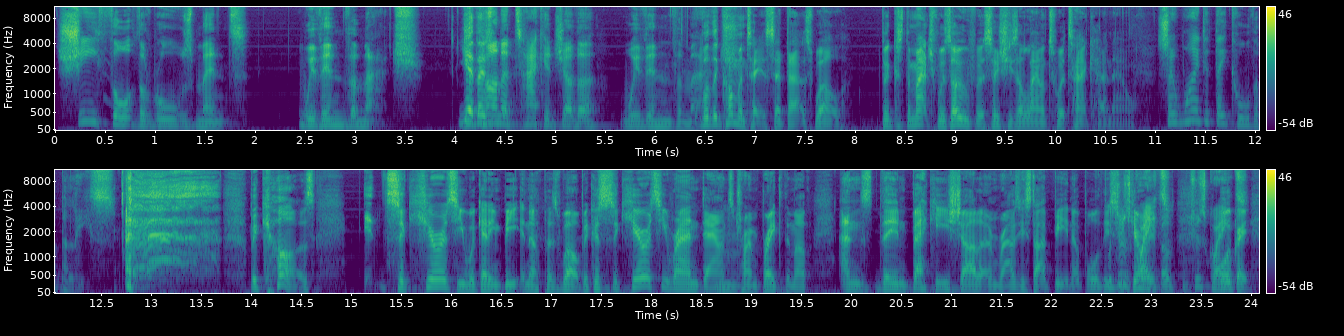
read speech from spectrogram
she thought the rules meant within the match. Yeah, you can't attack each other within the match. Well, the commentator said that as well because the match was over, so she's allowed to attack her now. so why did they call the police? because it, security were getting beaten up as well because security ran down Hmm. to try and break them up and then Becky, Charlotte and Rousey started beating up all these Which was security great, folks. which was great. All great. great.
